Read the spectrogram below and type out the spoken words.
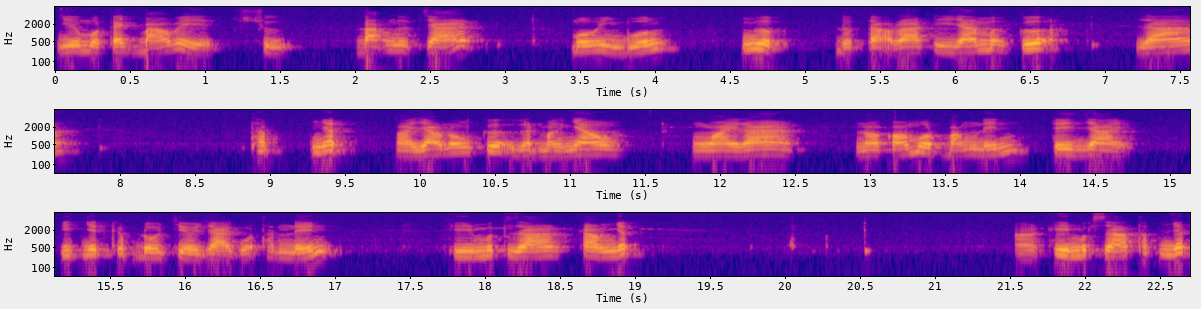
như một cảnh báo về sự đảo ngược giá. Mô hình buông ngược được tạo ra khi giá mở cửa, giá thấp nhất và dao đóng cựa gần bằng nhau. Ngoài ra, nó có một bóng nến trên dài ít nhất gấp đôi chiều dài của thân nến. Khi mức giá cao nhất à, khi mức giá thấp nhất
